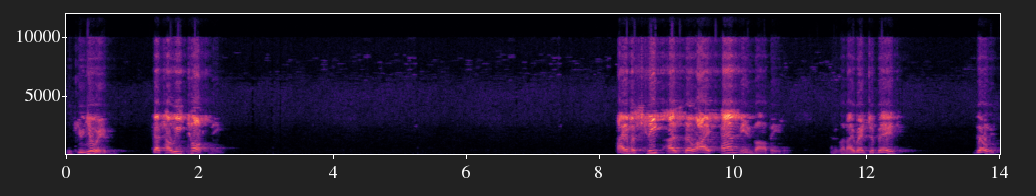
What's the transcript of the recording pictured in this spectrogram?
If you knew him, that's how he taught me. I am asleep as though I am in Barbados. And when I went to bed, though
